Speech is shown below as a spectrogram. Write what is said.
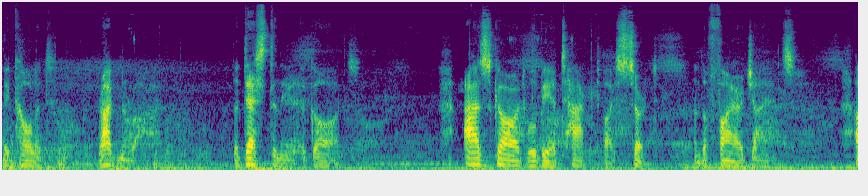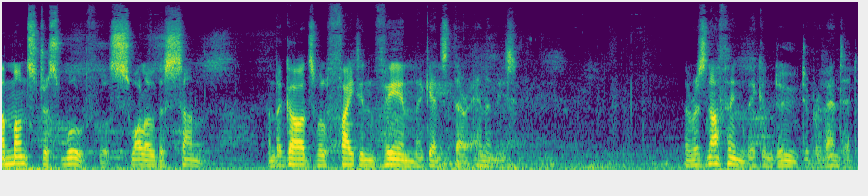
They call it Ragnarok, the destiny of the gods. Asgard will be attacked by Surt and the fire giants. A monstrous wolf will swallow the sun, and the gods will fight in vain against their enemies. There is nothing they can do to prevent it,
